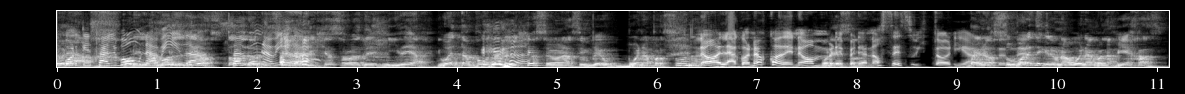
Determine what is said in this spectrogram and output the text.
Flora, porque salvó por una vida, Dios, todo salvó lo que una vida. religioso no tenés ni idea. Igual tampoco tan religioso, era una simple buena persona. No, la conozco de nombre, pero no sé su historia. bueno, ¿entendés? suponete que era una buena con las viejas,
